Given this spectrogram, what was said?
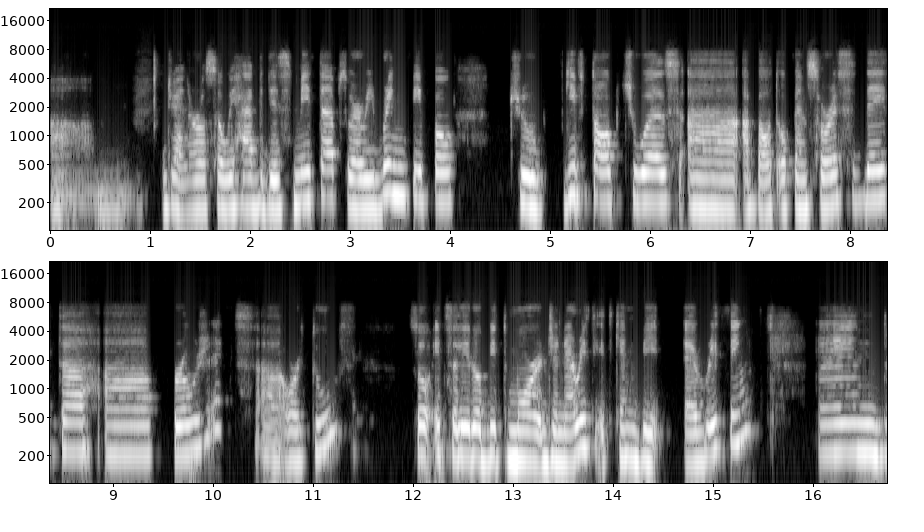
um, general. So we have these meetups where we bring people to give talk to us uh, about open source data uh, projects uh, or tools. So it's a little bit more generic. It can be everything. And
